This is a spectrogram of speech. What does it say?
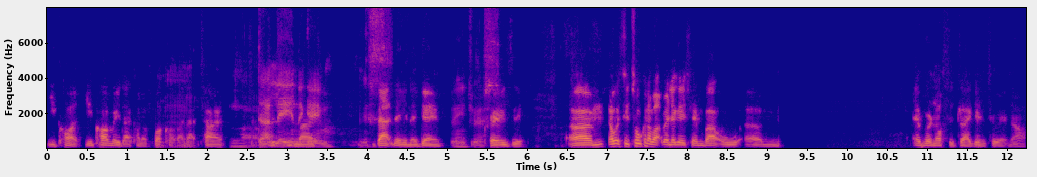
you can't you can't make that kind of fuck up at that time, Nah. that late in the Mad. game. It's that late in the game. dangerous. Crazy. Um, obviously talking about relegation battle. Um, everyone else is dragged into it now.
